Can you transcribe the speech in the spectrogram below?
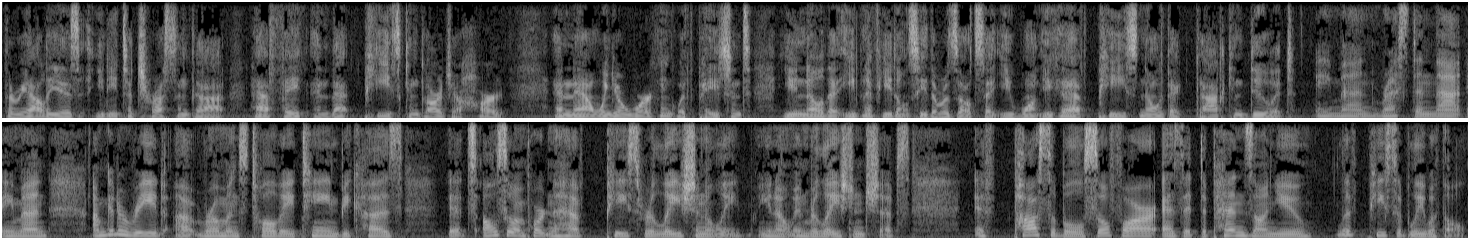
the reality is, you need to trust in God, have faith, and that peace can guard your heart. And now, when you're working with patients, you know that even if you don't see the results that you want, you can have peace knowing that God can do it. Amen. Rest in that. Amen. I'm going to read uh, Romans 12 18 because it's also important to have peace relationally, you know, in relationships if possible, so far as it depends on you, live peaceably with all.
